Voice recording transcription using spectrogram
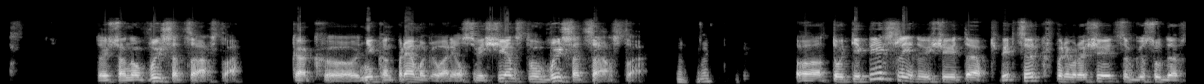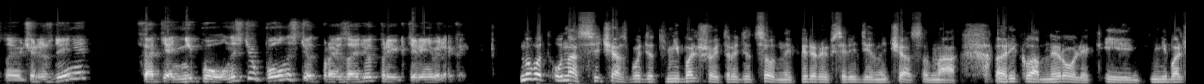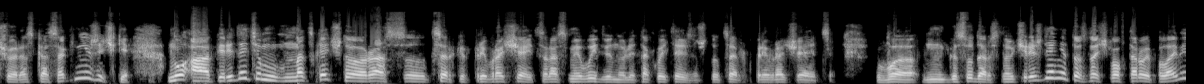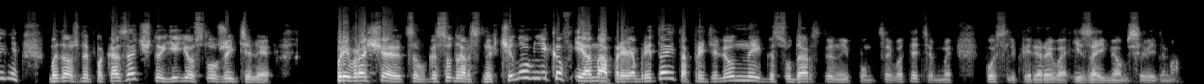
то есть оно выше царства, как э, Никон прямо говорил, священство выше царства, э, то теперь следующий этап, теперь церковь превращается в государственное учреждение, хотя не полностью, полностью это произойдет при Екатерине Великой. Ну вот у нас сейчас будет небольшой традиционный перерыв середины часа на рекламный ролик и небольшой рассказ о книжечке. Ну а перед этим надо сказать, что раз э, церковь превращается, раз мы выдвинули такой тезис, что церковь превращается в государственное учреждение, то значит во второй половине мы должны показать, что ее служители превращаются в государственных чиновников, и она приобретает определенные государственные функции. Вот этим мы после перерыва и займемся, видимо.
